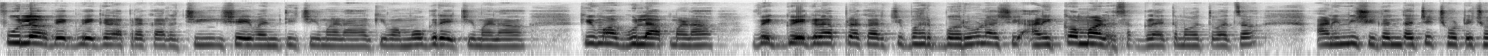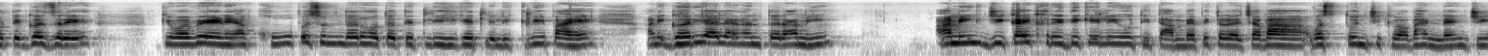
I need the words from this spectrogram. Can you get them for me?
फुलं वेगवेगळ्या प्रकारची शेवंतीची म्हणा किंवा मोगऱ्याची म्हणा किंवा गुलाब म्हणा वेगवेगळ्या प्रकारची भरभरून अशी आणि कमळ सगळ्यात महत्त्वाचं आणि निशिगंधाचे छोटे छोटे गजरे किंवा वेण्या खूप सुंदर होतं. तिथली ही घेतलेली क्लिप आहे. आणि घरी आल्यानंतर आम्ही आम्ही जी काही खरेदी केली होती तांब्या पितळ्याच्या भा वस्तूंची किंवा भांड्यांची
